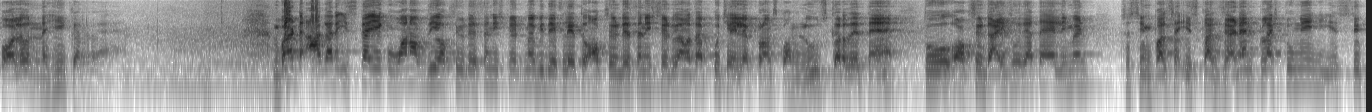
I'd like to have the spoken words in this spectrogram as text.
फॉलो नहीं कर रहा है। बट अगर इसका एक one of the oxidation state में भी देख ले तो ऑक्सीडेशन स्टेट में मतलब कुछ इलेक्ट्रॉन्स को हम लूज कर देते हैं तो ऑक्सीडाइज हो जाता है एलिमेंट तो सिंपल से इसका जेड एन प्लस टू में सिर्फ़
